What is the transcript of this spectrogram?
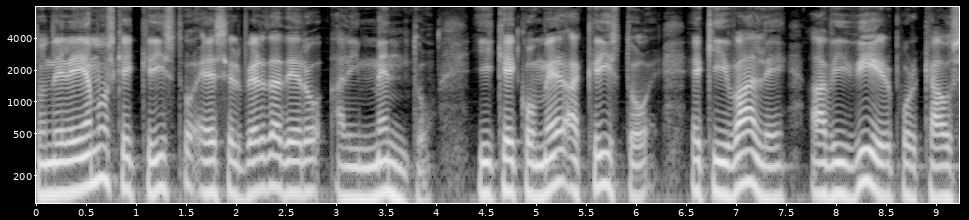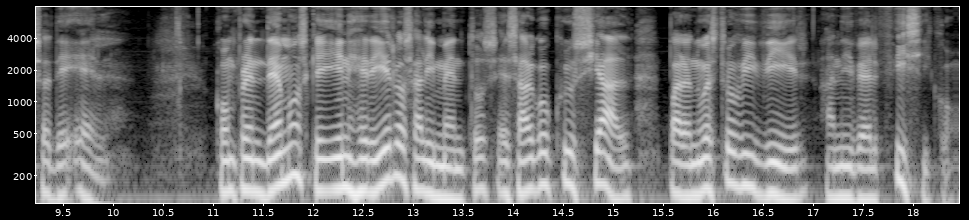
donde leemos que Cristo es el verdadero alimento y que comer a Cristo equivale a vivir por causa de Él comprendemos que ingerir los alimentos es algo crucial para nuestro vivir a nivel físico.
